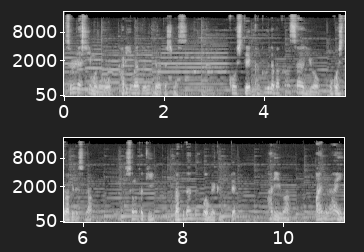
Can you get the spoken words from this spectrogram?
それらしいものをハリー・マッドに手渡します。こうして架空の爆発騒ぎを起こしたわけですが、その時、爆弾の有無をめくって、ハリーは、I'm lying.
